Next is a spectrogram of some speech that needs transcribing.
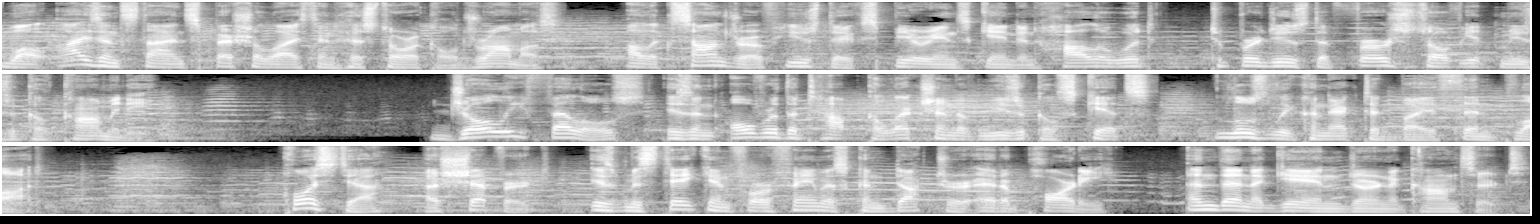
While Eisenstein specialized in historical dramas, Alexandrov used the experience gained in Hollywood to produce the first Soviet musical comedy. Jolly Fellows is an over-the-top collection of musical skits loosely connected by a thin plot. Kostya, a shepherd, is mistaken for a famous conductor at a party, and then again during a concert.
